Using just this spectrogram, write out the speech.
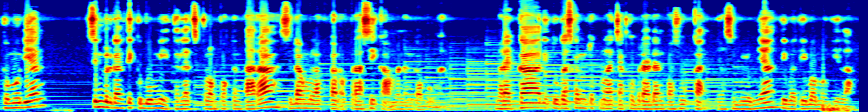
Kemudian, Scene berganti ke bumi, terlihat sekelompok tentara sedang melakukan operasi keamanan gabungan. Mereka ditugaskan untuk melacak keberadaan pasukan yang sebelumnya tiba-tiba menghilang.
